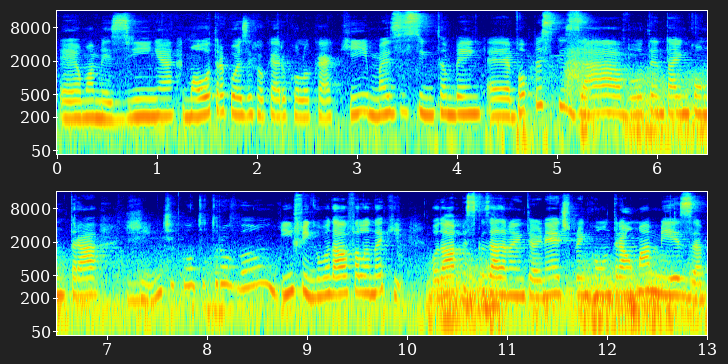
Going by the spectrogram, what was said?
é, uma mesinha. Uma outra coisa que eu quero colocar aqui, mas assim, também é, vou pesquisar, vou tentar encontrar. Gente, quanto trovão! Enfim, como eu tava falando aqui, vou dar uma pesquisada na internet para encontrar uma mesa.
